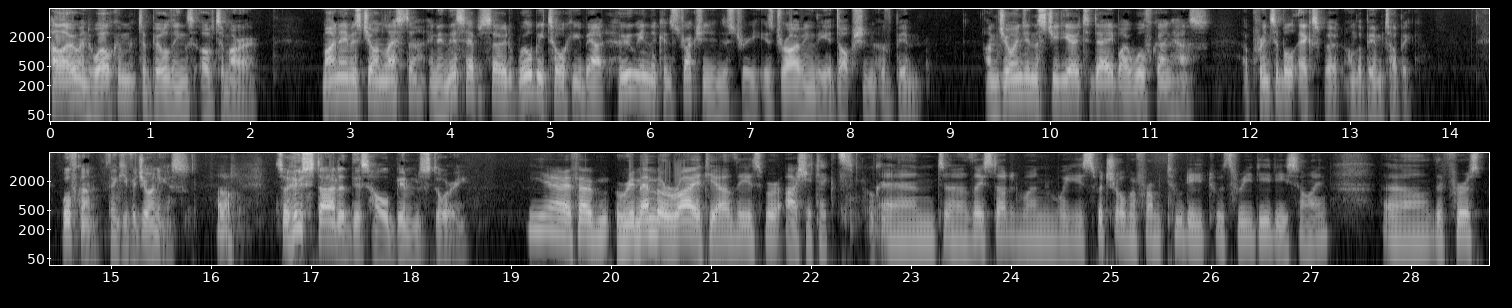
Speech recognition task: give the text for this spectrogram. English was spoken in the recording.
Hello and welcome to Buildings of Tomorrow. My name is John Lester, and in this episode, we'll be talking about who in the construction industry is driving the adoption of BIM. I'm joined in the studio today by Wolfgang Hass, a principal expert on the BIM topic. Wolfgang, thank you for joining us. Hello. So, who started this whole BIM story? Yeah, if I remember right, yeah, these were architects. Okay. And uh, they started when we switched over from 2D to 3D design. Uh, the first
